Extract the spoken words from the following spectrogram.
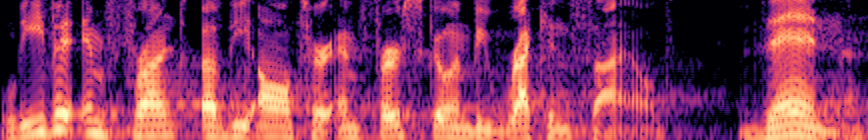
Leave it in front of the altar and first go and be reconciled. Then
